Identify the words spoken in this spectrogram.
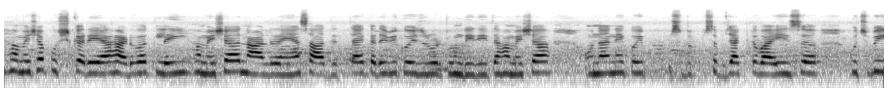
ਹਮੇਸ਼ਾ ਪੁਸ਼ ਕਰਿਆ ਹਾਰਡ ਵਰਕ ਲਈ ਹਮੇਸ਼ਾ ਨਾਲ ਰਹੇ ਆ ਸਾਥ ਦਿੱਤਾ ਹੈ। ਕਦੇ ਵੀ ਕੋਈ ਜ਼ਰੂਰਤ ਹੁੰਦੀ ਸੀ ਤਾਂ ਹਮੇਸ਼ਾ ਉਹਨਾਂ ਨੇ ਕੋਈ ਸਬਜੈਕਟ ਵਾਈਜ਼ ਕੁਝ ਵੀ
